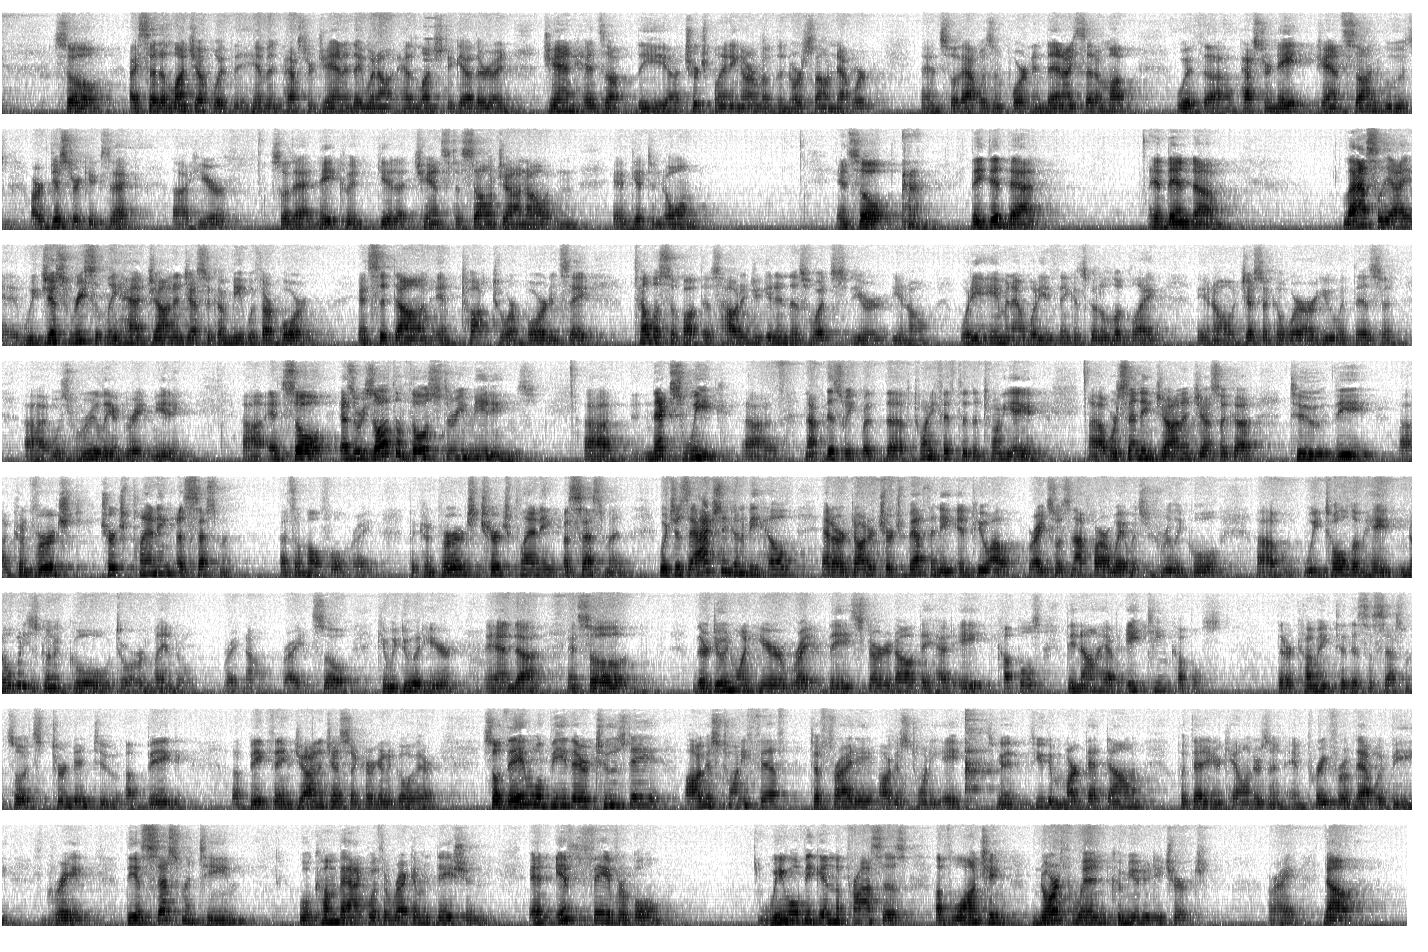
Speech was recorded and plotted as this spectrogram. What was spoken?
So I set a lunch up with him and Pastor Jan, and they went out and had lunch together. And Jan heads up the uh, church planting arm of the North Sound Network. And so that was important. And then I set him up with uh, Pastor Nate, Jan's son, who's our district exec uh, here, so that Nate could get a chance to sound John out and, and get to know him. And so they did that. And then um, lastly, I, we just recently had John and Jessica meet with our board and sit down and talk to our board and say, tell us about this. How did you get in this? What's your, you know, what are you aiming at? What do you think it's going to look like? you know, Jessica, where are you with this? And uh, it was really a great meeting. Uh, and so, as a result of those three meetings, uh, next week, uh, not this week, but the 25th to the 28th, uh, we're sending John and Jessica to the uh, Converged Church Planting Assessment. That's a mouthful, right? The Converged Church Planting Assessment, which is actually going to be held at our daughter church Bethany in Puyallup, right? So it's not far away, which is really cool uh, we told them, hey, nobody's going to go to Orlando right now, right? So can we do it here? And uh, and so they're doing one here. Right? They started out. They had eight couples. They now have 18 couples that are coming to this assessment. So it's turned into a big, a big thing. John and Jessica are going to go there. So they will be there Tuesday, August 25th to Friday, August 28th. So if you can mark that down, put that in your calendars and, and pray for them. That would be great. The assessment team will come back with a recommendation, and if favorable, we will begin the process of launching Northwind Community Church. All right? Now,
